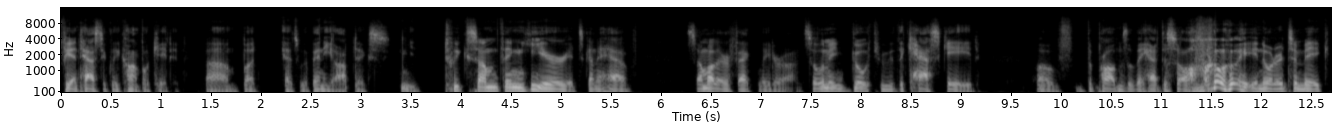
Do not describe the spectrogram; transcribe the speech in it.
fantastically complicated, um, but as with any optics, you tweak something here, it's going to have some other effect later on. So let me go through the cascade of the problems that they had to solve in order to make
